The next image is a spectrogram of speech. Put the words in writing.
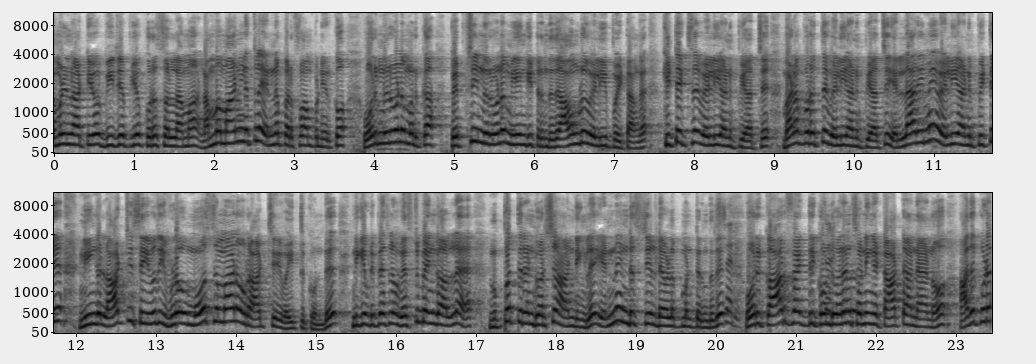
தமிழ்நாட்டையோ பிஜேபியோ குறை சொல்லாமா நம்ம மாநிலத்தில் என்ன பெர்ஃபார்ம் பண்ணியிருக்கோம்? ஒரு நிறுவனம் இருக்கா? பெப்சி நிறுவனம் இயங்கிட்டு இருந்தது. அவங்களும் வெளியே போயிட்டாங்க. கிட்டெக்ஸை வெளியே அனுப்பியாச்சு. வனப்புறத்தை வெளியே அனுப்பியாச்சு. எல்லாரையுமே வெளியே அனுப்பிட்டு நீங்கள் ஆட்சி செய்வது இவ்வளவு மோசமான ஒரு ஆட்சியை வைத்துக்கொண்டு இன்னைக்கு இப்படி பேசலாம் வெஸ்ட் பெங்கால்ல முப்பத்தி ரெண்டு வருஷம் ஆண்டிங்களே என்ன இண்டஸ்ட்ரியல் டெவலப்மெண்ட் இருந்தது. ஒரு கார் ஃபேக்டரி கொண்டு வரேன்னு சொன்னீங்க. டாடா நானோ அதை கூட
